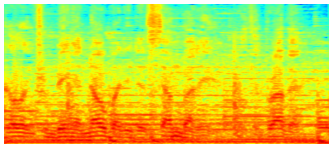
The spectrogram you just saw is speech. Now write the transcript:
going from being a nobody to somebody brother.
